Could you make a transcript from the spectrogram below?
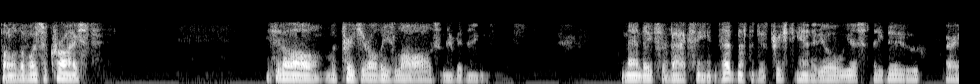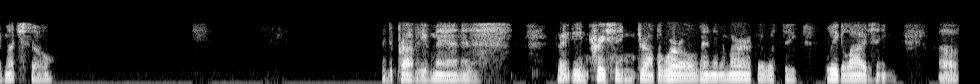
Follow the voice of Christ. He said, Oh, the preacher, all these laws and everything, mandates for vaccines have nothing to do with Christianity. Oh, yes, they do. Very much so. The depravity of man is greatly increasing throughout the world and in America with the legalizing of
